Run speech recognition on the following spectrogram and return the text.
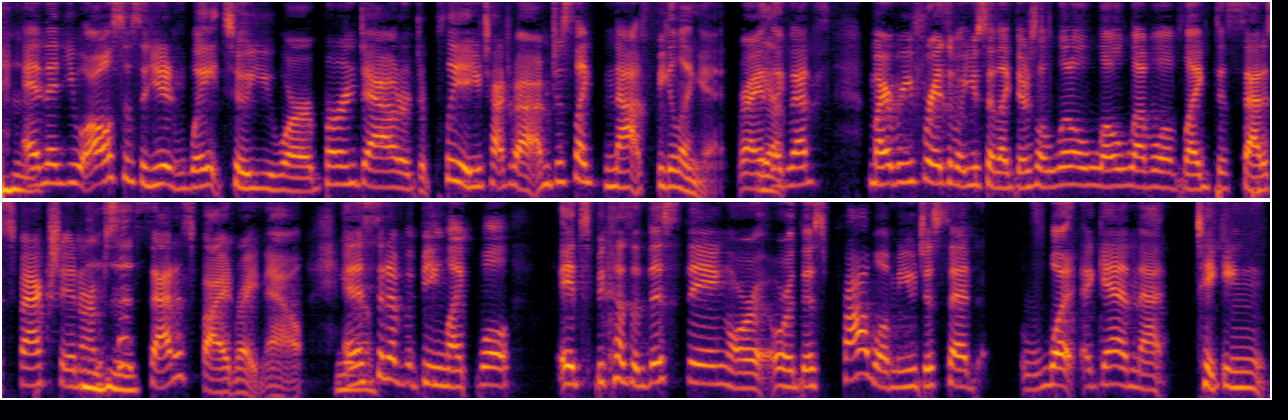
Mm-hmm. And then you also said you didn't wait till you were burned out or depleted. You talked about, I'm just like not feeling it, right? Yeah. Like that's my rephrase of what you said. Like there's a little low level of like dissatisfaction or mm-hmm. I'm just not satisfied right now. Yeah. And instead of it being like, well, it's because of this thing or, or this problem, you just said what again, that taking,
